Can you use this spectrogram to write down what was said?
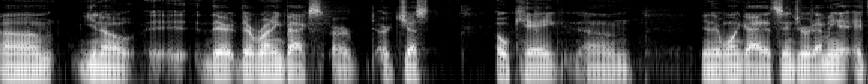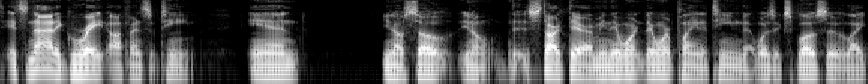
Um, you know, eh, their their running backs are are just okay. Um, you know, they one guy that's injured. I mean, it's it's not a great offensive team, and you know, so you know, start there. I mean, they weren't they weren't playing a team that was explosive like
